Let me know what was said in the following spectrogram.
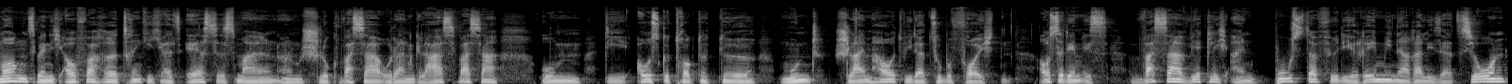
Morgens, wenn ich aufwache, trinke ich als erstes mal einen Schluck Wasser oder ein Glas Wasser, um die ausgetrocknete Mundschleimhaut wieder zu befeuchten. Außerdem ist Wasser wirklich ein Booster für die Remineralisation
